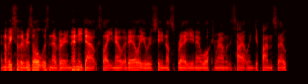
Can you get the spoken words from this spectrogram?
and obviously the result was never in any doubt. Cause like you noted earlier, we've seen Ospreay, you know, walking around with the title in Japan. So,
